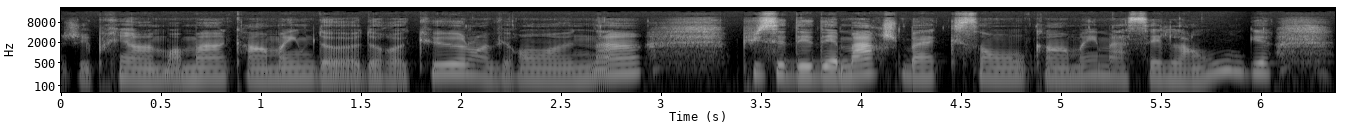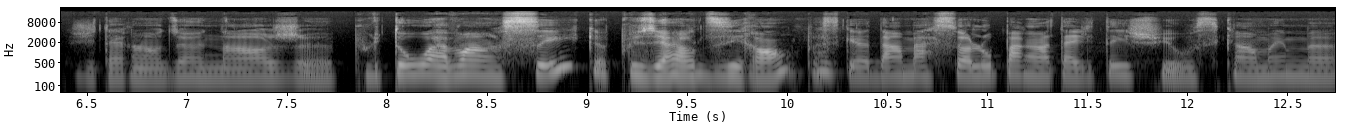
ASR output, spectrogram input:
j'ai pris un moment quand même de, recul, environ un an. Puis, c'est des démarches ben, qui sont quand même assez longues. J'étais rendue à un âge plutôt avancé, que plusieurs diront, parce que dans ma solo-parentalité, je suis aussi quand même euh,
